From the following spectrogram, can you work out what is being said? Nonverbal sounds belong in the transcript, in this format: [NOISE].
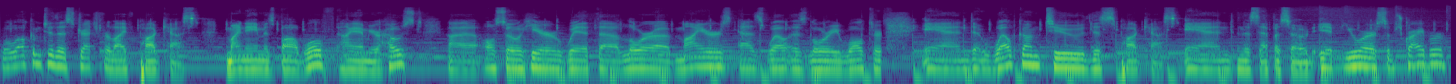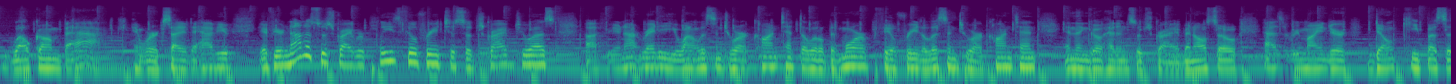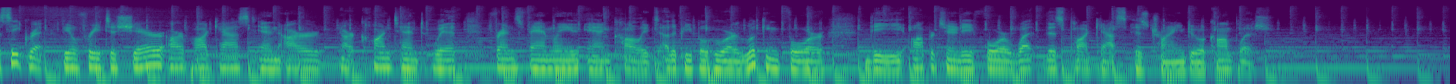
Well, welcome to the Stretch for Life podcast. My name is Bob Wolf. I am your host. Uh, also here with uh, Laura Myers as well as Lori Walter. And welcome to this podcast and this episode. If you are a subscriber, welcome back. And we're excited to have you. If you're not a subscriber, please feel free to subscribe to us. Uh, if you're not ready, you want to listen to our content a little bit more, feel free to listen to our content and then go ahead and subscribe. And also, as a reminder, don't keep us a secret. Feel free free to share our podcast and our our content with friends, family, and colleagues, other people who are looking for the opportunity for what this podcast is trying to accomplish.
